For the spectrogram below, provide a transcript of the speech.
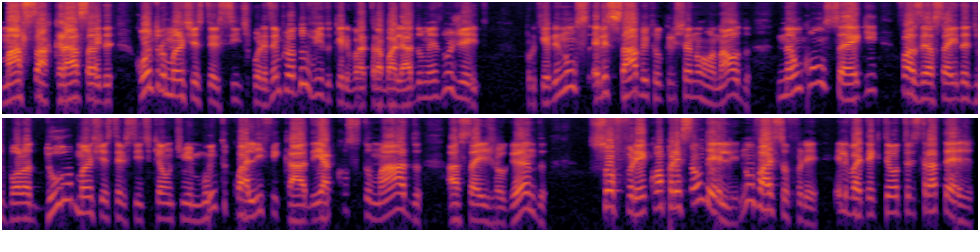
massacrar a saída. Contra o Manchester City, por exemplo, eu duvido que ele vai trabalhar do mesmo jeito porque ele não ele sabe que o Cristiano Ronaldo não consegue fazer a saída de bola do Manchester City, que é um time muito qualificado e acostumado a sair jogando, sofrer com a pressão dele. Não vai sofrer. Ele vai ter que ter outra estratégia.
